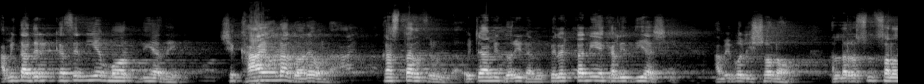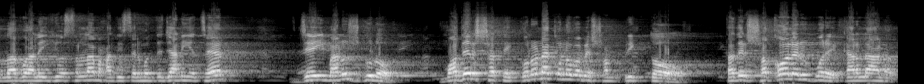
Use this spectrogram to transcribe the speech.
আমি তাদের কাছে নিয়ে মদ নিয়ে দেই। সে খায়ও না, ধরেও না। কাস্তাগ ফিরুল্লাহ ওইটা আমি ধরি না। আমি প্লেটটা নিয়ে খালি দিয়ে আসি। আমি বলি, শোনো, আল্লাহ রসুল সাল্লাহ আলহি আসাল্লাম হাদিসের মধ্যে জানিয়েছেন, যেই মানুষগুলো মদের সাথে কোনো না কোনোভাবে সম্পৃক্ত, তাদের সকলের উপরে কার লানত।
